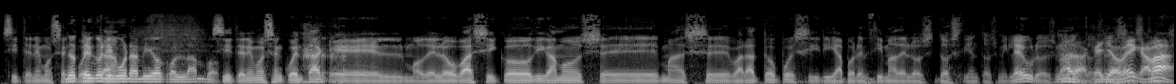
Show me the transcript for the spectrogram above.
si tenemos en No cuenta tengo ningún amigo con Lambo. si tenemos en cuenta que el modelo básico, digamos, eh, más eh, barato, pues iría por encima de los 200.000 euros, ¿no? Claro, Entonces, que yo, venga, va.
